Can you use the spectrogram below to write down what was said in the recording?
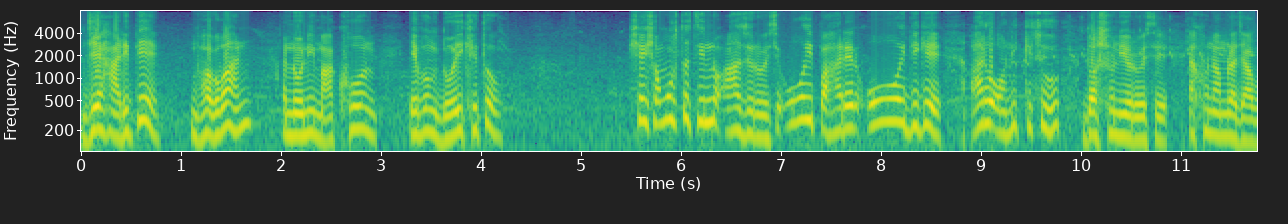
যে হাঁড়িতে ভগবান ননি মাখন এবং দই খেত, সেই সমস্ত চিহ্ন আজও রয়েছে। ওই পাহাড়ের ওই দিকে আরও অনেক কিছু দর্শনীয় রয়েছে। এখন আমরা যাব।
